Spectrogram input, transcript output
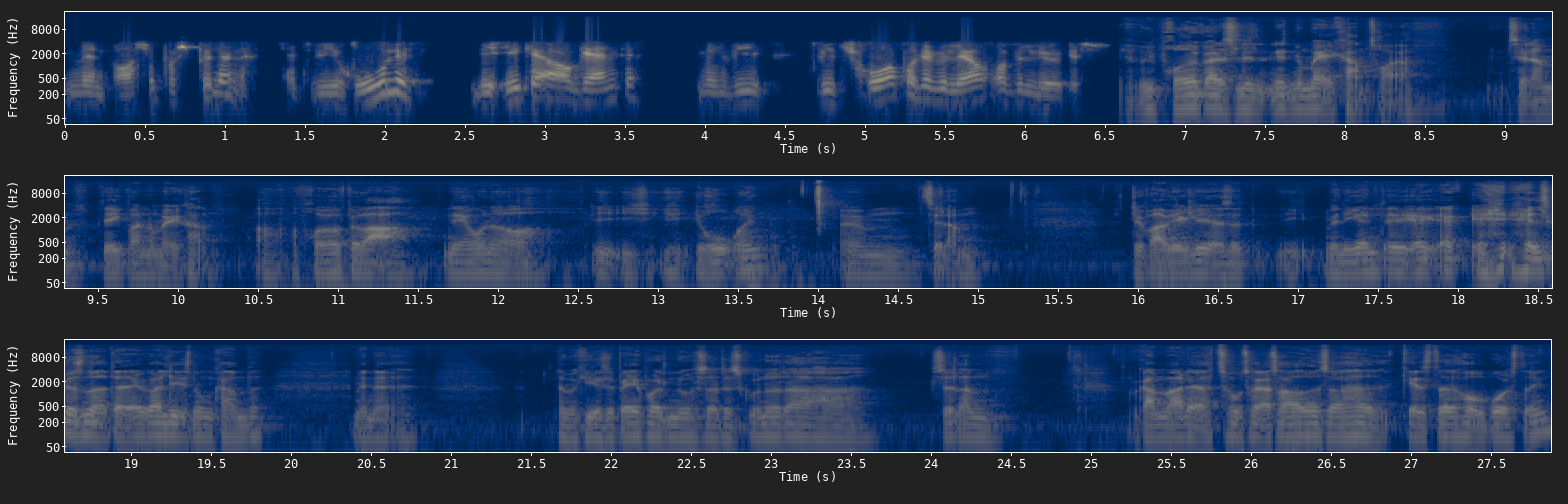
men også på spillerne. At vi er rolige, vi ikke er arrogante, men vi, vi tror på det, vi laver, og vi lykkes. Vi prøvede at gøre det lidt, lidt normal kamp, tror jeg. Selvom det ikke var en normal kamp at, at prøve at bevare nævne og, i, i, i ro, ikke? Øhm, selvom det var virkelig, altså, men igen, det, jeg, jeg, jeg elsker sådan noget, der jeg kan godt lide sådan nogle kampe. Men øh, når man kigger tilbage på det nu, så er det sgu noget, der har, selvom hvor gammel var det, 233, så havde Gæt stadig hård brystet, ikke?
